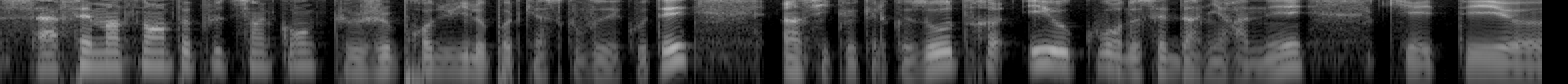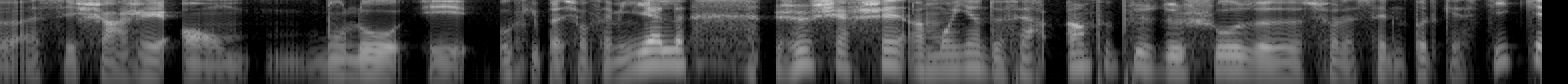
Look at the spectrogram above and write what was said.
Ça fait maintenant un peu plus de 5 ans que je produis le podcast que vous écoutez, ainsi que quelques autres, et au cours de cette dernière année, qui a été euh, assez chargée en boulot et occupation familiale, je cherchais un moyen de faire un peu plus de choses euh, sur la scène podcastique,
